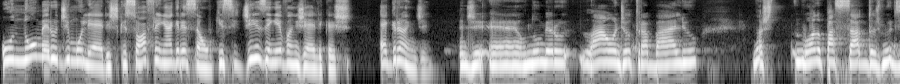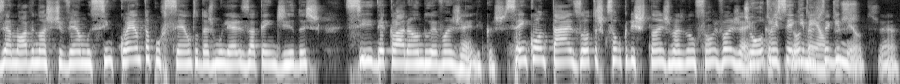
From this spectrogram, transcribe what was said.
O número de mulheres que sofrem agressão, que se dizem evangélicas, é grande? É, o número lá onde eu trabalho, nós no ano passado, 2019, nós tivemos 50% das mulheres atendidas se declarando evangélicas, sem contar as outras que são cristãs, mas não são evangélicas. De outros segmentos. De outros segmentos é.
